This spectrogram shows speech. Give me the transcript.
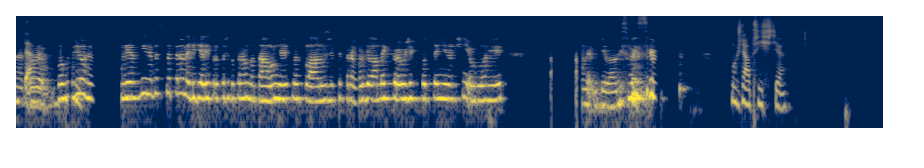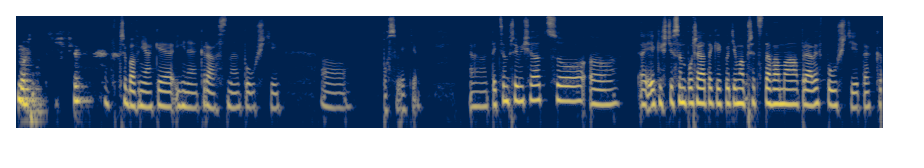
Tak, tak. bohužel Hvězdný nebe jsme teda neviděli, protože to se nám zatáhlo. Měli jsme v plánu, že si teda uděláme kroužek focení noční oblohy a neudělali jsme si. Možná příště. Možná příště. Třeba v nějaké jiné krásné poušti uh, po světě. Uh, teď jsem přemýšlela, co uh, jak ještě jsem pořád tak jako těma představama právě v poušti, tak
